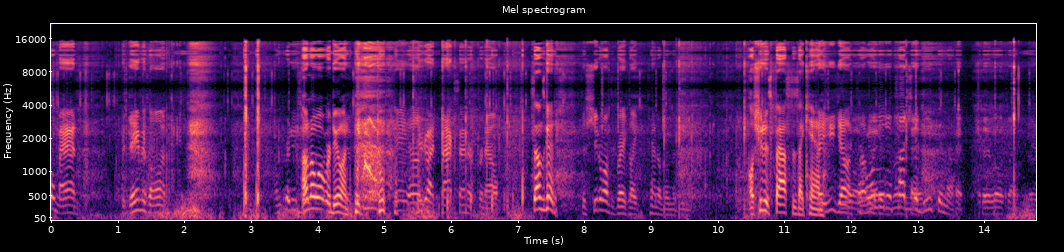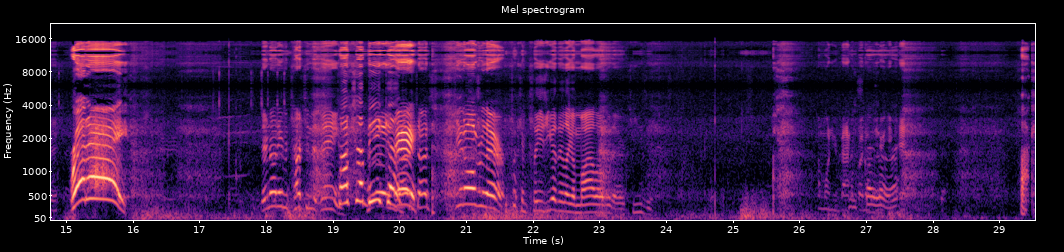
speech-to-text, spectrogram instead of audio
Oh man, the game is on. I'm pretty sure. I don't know what we're doing. Hey, um, you got back center for now. Sounds good. Just shoot them off the break like 10 of them. I'll shoot as fast as I Hey, can. you yell it. Me I need when to touch the beacon though. Okay, stay low, Sam. Ready! They're not even touching the thing. Touch the beacon! Hey, touch- get over there. Fucking please, you guys are like a mile over there. It's easy. I'm on your back, I'm so I stay don't think you? Fuck.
